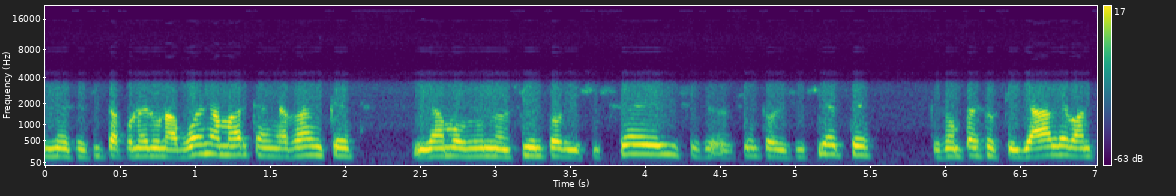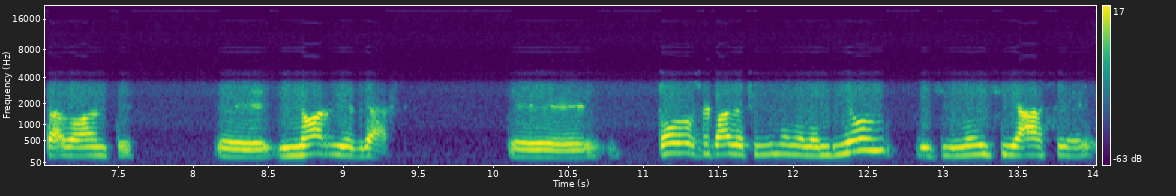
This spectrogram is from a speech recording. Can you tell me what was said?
necesita poner una buena marca en arranque, digamos unos 116, 117, que son pesos que ya ha levantado antes, y no arriesgar. todo se va a definir en el envión, y si Macy hace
